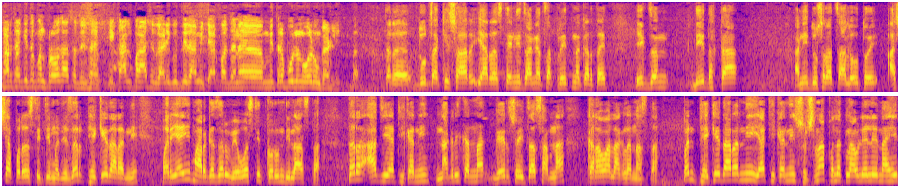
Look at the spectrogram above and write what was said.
चार चाकीचा पण प्रवास असाच आहे साहेब. की काल पण अशीच गाडी गुतली तर आम्ही चार पाच जण मित्र बोलून ओढून काढली. तर दुचाकी सार या रस्त्याने जाण्याचा प्रयत्न करतायत. एक जण दे धक्का आणि दुसरा चालवतोय अशा परिस्थितीमध्ये जर ठेकेदारांनी पर्यायी मार्ग जर व्यवस्थित करून दिला असता तर आज या ठिकाणी नागरिकांना गैरसोयीचा सामना करावा लागला नसता. पण ठेकेदारांनी या ठिकाणी सूचना फलक लावलेले नाहीत.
